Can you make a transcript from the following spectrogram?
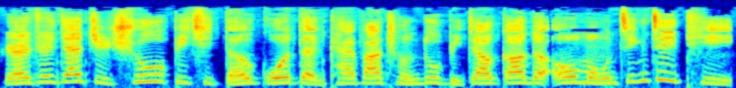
然而，专家指出，比起德国等开发程度比较高的欧盟经济体，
